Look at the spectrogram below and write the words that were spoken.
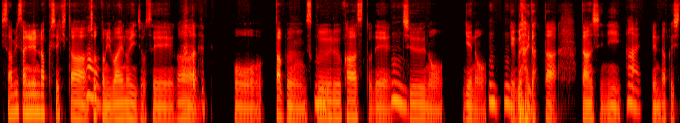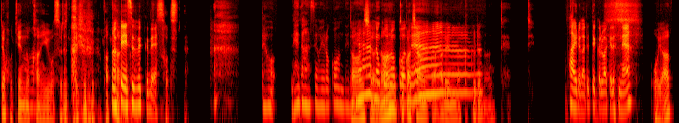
久々に連絡してきたあちょっと見栄えのいい女性が こう多分スクールカーストでうん。中の下のうんうぐらいだった男子にはい、連絡して保険の勧誘をするっていうパターン。フェイスブックで。そうですね。でもね男性は喜んでね男子はなんとかちゃんから連絡来るなんて。ファイルが出てくるわけですね。親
